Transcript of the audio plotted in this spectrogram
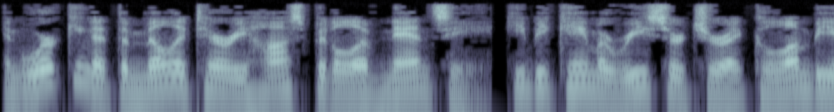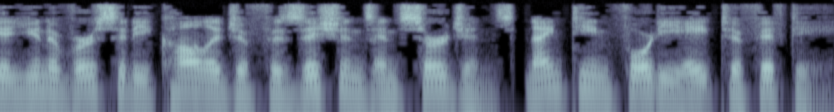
and working at the Military Hospital of Nancy, he became a researcher at Columbia University College of Physicians and Surgeons 1948 -50.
